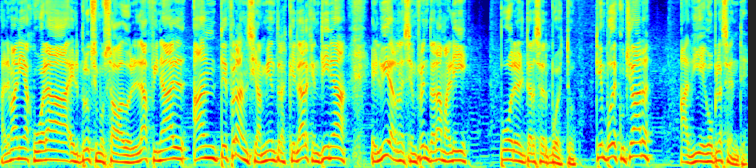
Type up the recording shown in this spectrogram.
Alemania jugará el próximo sábado la final ante Francia, mientras que la Argentina el viernes se enfrentará a Malí por el tercer puesto. Tiempo de escuchar a Diego Placente.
